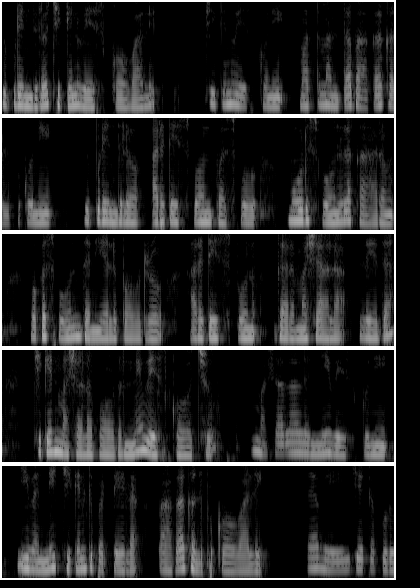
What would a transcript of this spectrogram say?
ఇప్పుడు ఇందులో చికెన్ వేసుకోవాలి. చికెన్ వేసుకొని మొత్తం అంతా బాగా కలుపుకొని ఇప్పుడు ఇందులో అర టీ స్పూన్ పసుపు మూడు స్పూన్ల కారం ఒక స్పూన్ ధనియాల పౌడరు అర టీ స్పూన్ గరం మసాలా లేదా చికెన్ మసాలా పౌడర్ని వేసుకోవచ్చు. మసాలాలన్నీ వేసుకుని ఇవన్నీ చికెన్కి పట్టేలా బాగా కలుపుకోవాలి. వేయించేటప్పుడు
